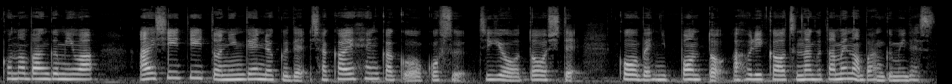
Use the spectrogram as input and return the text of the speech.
この番組は ICT と人間力で社会変革を起こす事業を通して神戸日本とアフリカをつなぐための番組です。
